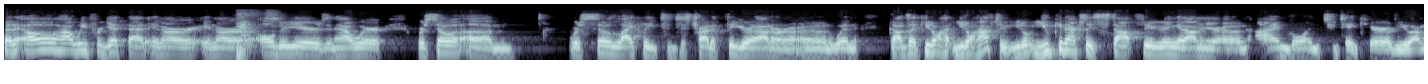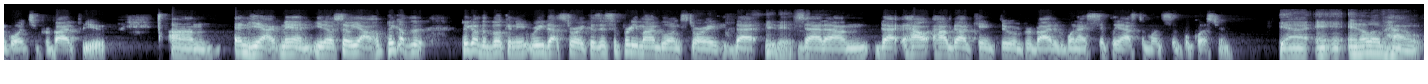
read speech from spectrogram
But oh, how we forget that in our in our yes. older years, and how we're we're so um, we're so likely to just try to figure it out on our own when God's like, you don't, ha- you don't have to. You don't. You can actually stop figuring it out on your own. I'm going to take care of you. I'm going to provide for you. Um, and yeah, man, you know. So yeah, pick up the pick up the book and read that story because it's a pretty mind blowing story. That it is that um that how how God came through and provided when I simply asked Him one simple question. Yeah, and, and I love how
